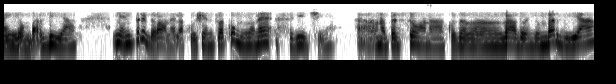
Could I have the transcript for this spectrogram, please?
in Lombardia, mentre però nella coscienza comune se dici a una persona cosa vado in Lombardia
